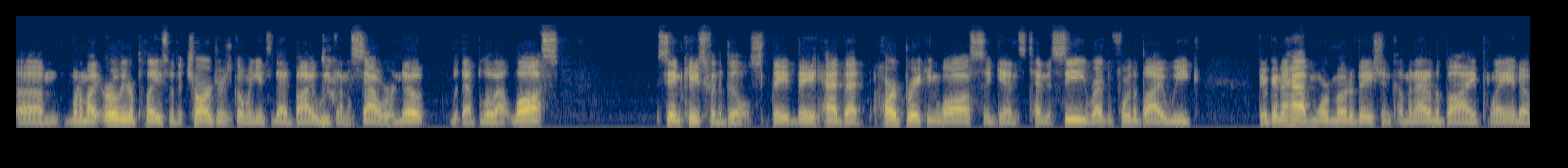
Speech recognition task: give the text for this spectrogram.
um, one of my earlier plays with the Chargers going into that bye week on a sour note with that blowout loss. Same case for the Bills. They they had that heartbreaking loss against Tennessee right before the bye week. They're going to have more motivation coming out of the bye, playing a,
